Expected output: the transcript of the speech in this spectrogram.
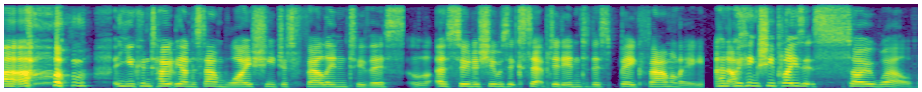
Um, you can totally understand why she just fell into this as soon as she was accepted into this big family, and I think she plays it so well.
